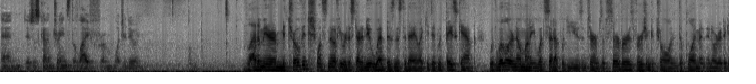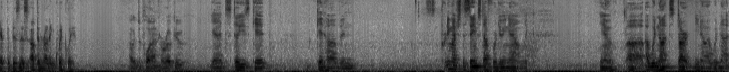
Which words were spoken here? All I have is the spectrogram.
And it just kind of drains the life from what you're doing. Vladimir Mitrovich wants to know if you were to start a new web business today, like you did with Basecamp, with little or no money, what setup would you use in terms of servers, version control, and deployment in order to get the business up and running quickly? I would deploy on Heroku. Yeah, I'd still use Git, GitHub, and pretty much the same stuff we're doing now. Like, you know, uh, I would not start. You know, I would not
